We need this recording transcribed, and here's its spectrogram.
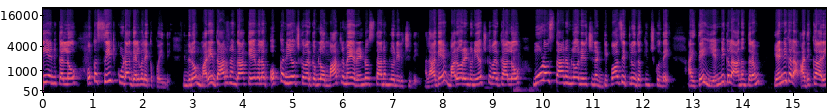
ఈ ఎన్నికల్లో ఒక సీట్ కూడా గెలవలేకపోయింది. ఇందులో మరీ దారుణంగా కేవలం ఒక్క నియోజకవర్గంలో మాత్రమే రెండో స్థానంలో నిలిచింది. అలాగే మరో రెండు నియోజకవర్గాల్లో మూడో స్థానంలో నిలిచిన డిపాజిట్లు దక్కించుకుంది. అయితే ఎన్నికల అనంతరం ఎన్నికల అధికారి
